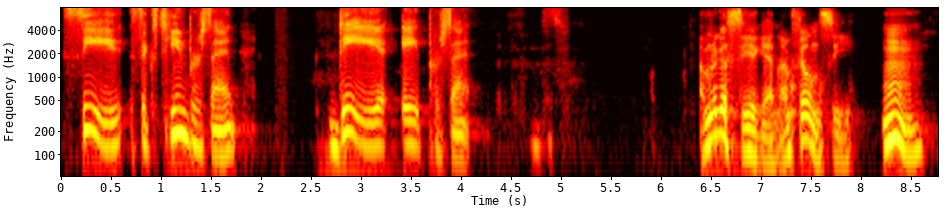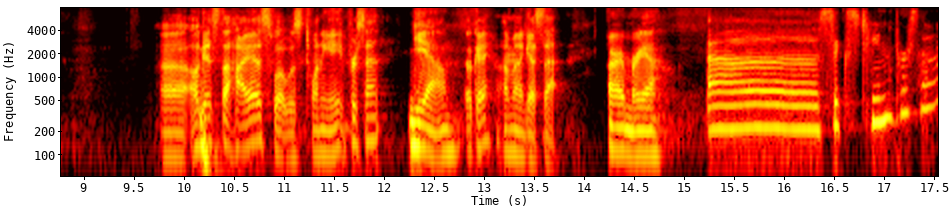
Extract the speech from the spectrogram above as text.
C, 16%, D, 8%. I'm gonna go C again. I'm feeling C. Mm. Uh, I'll guess the highest. What was 28%? Yeah. Okay, I'm gonna guess that. All right, Maria. Uh, sixteen percent.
